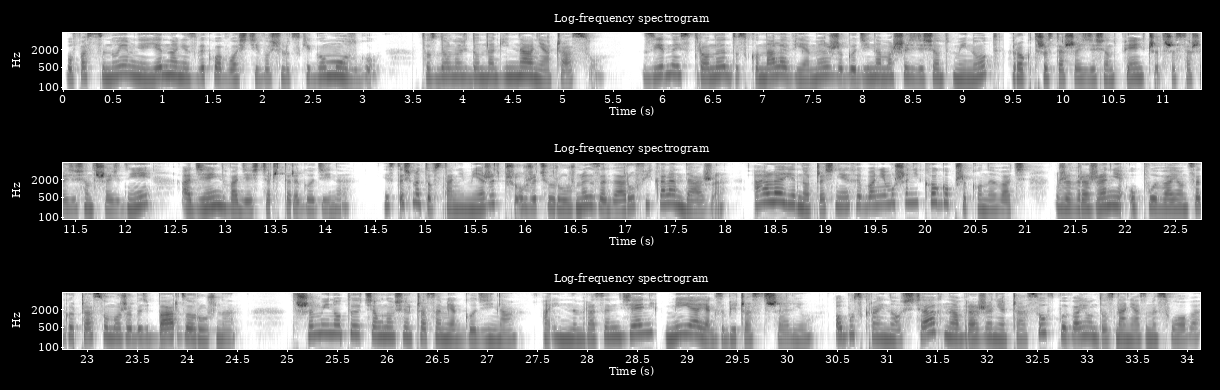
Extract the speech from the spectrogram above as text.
bo fascynuje mnie jedna niezwykła właściwość ludzkiego mózgu to zdolność do naginania czasu. Z jednej strony doskonale wiemy, że godzina ma 60 minut, rok 365 czy 366 dni, a dzień 24 godziny. Jesteśmy to w stanie mierzyć przy użyciu różnych zegarów i kalendarzy, ale jednocześnie chyba nie muszę nikogo przekonywać, że wrażenie upływającego czasu może być bardzo różne. Trzy minuty ciągną się czasem jak godzina, a innym razem dzień mija jak z bicza strzelił. W obu skrajnościach na wrażenie czasu wpływają doznania zmysłowe.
